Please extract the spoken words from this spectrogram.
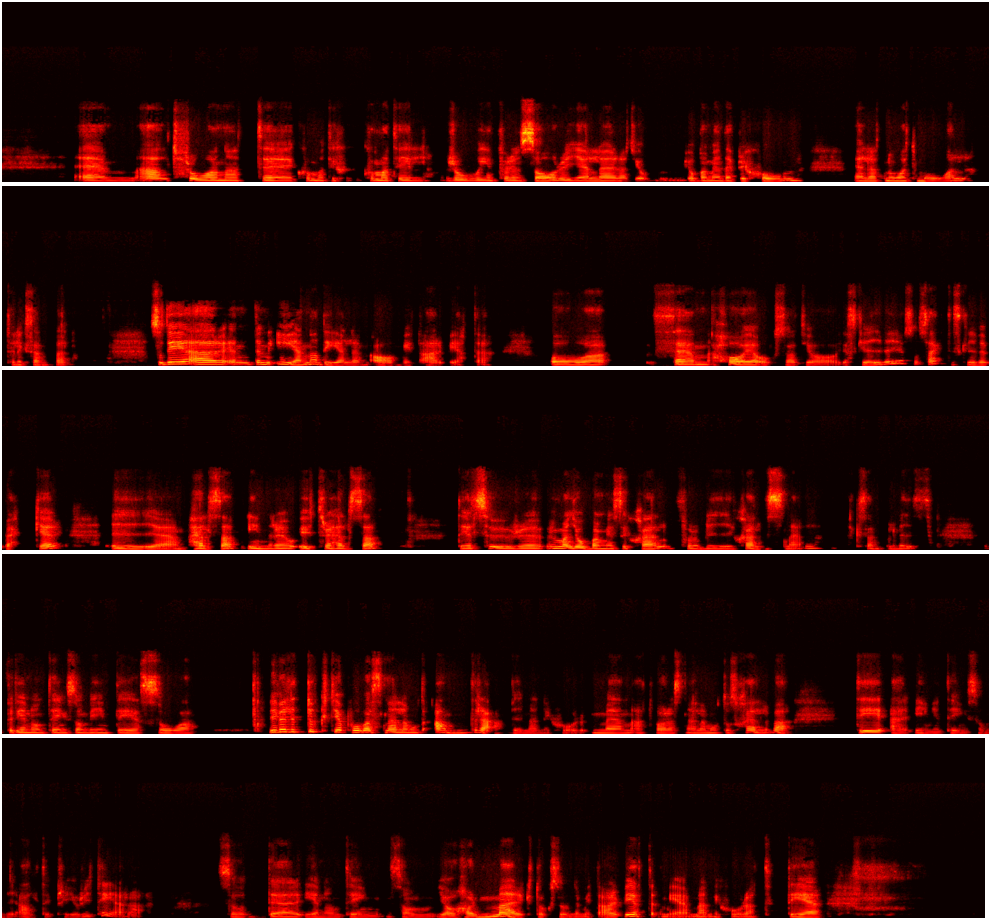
Ehm, allt från att eh, komma, till, komma till ro inför en sorg eller att jobba, med en depression eller att nå ett mål till exempel. Så det är en, den ena delen av mitt arbete. Och sen har jag också att jag, jag skriver ju som sagt, jag skriver böcker i eh, hälsa, inre och yttre hälsa. Dels hur, eh, hur man jobbar med sig själv för att bli självsnäll exempelvis. För det är någonting som vi inte är så vi är väldigt duktiga på att vara snälla mot andra, vi människor, men att vara snälla mot oss själva, det är ingenting som vi alltid prioriterar. Så det är någonting som jag har märkt också under mitt arbete med människor att det,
